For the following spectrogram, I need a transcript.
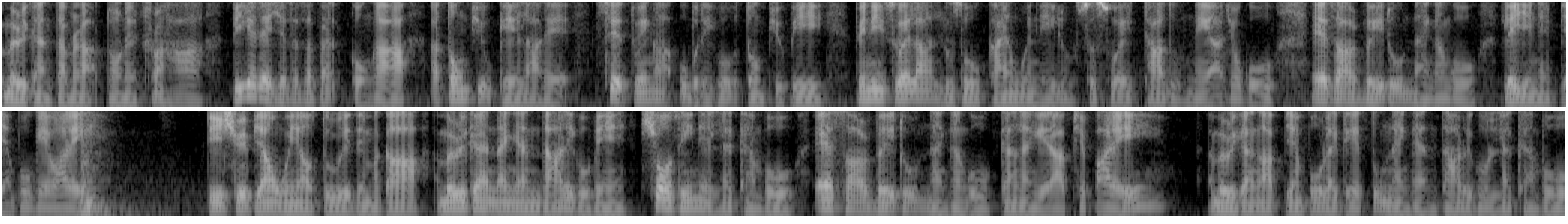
အမေရိကန်သမ္မတဒေါ်နယ်ထရန့်ဟာပြီးခဲ့တဲ့ရက်သတ္တပတ်ကုန်ကအသုံးပြုခဲ့လာတဲ့စစ်သွင်းကဥပဒေကိုအသုံးပြုပြီးဗင်နီဇွဲလားလူဆိုးဂိုင်းဝင်နေလို့ဆွဆွဲထားသူ200ကျော်ကိုအယ်ဆာဗေဒိုနိုင်ငံကိုလေယာဉ်နဲ့ပြန်ပို့ခဲ့ပါတယ်။ဒီရွှေပြောင်းဝင်ရောက်သူတွေတင်မကအမေရိကန်နိုင်ငံသားတွေကိုပင်ရှော့စည်းနဲ့လက်ခံဖို့အယ်ဆာဗေဒိုနိုင်ငံကိုကန့်လန့်ခဲ့တာဖြစ်ပါတယ်။ အမေရိကန်ကပြန်ပို့လိုက်တဲ့သူ့နိုင်ငံသားတွေကိုလက်ခံဖို့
